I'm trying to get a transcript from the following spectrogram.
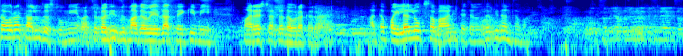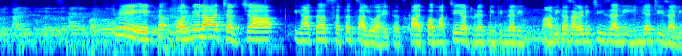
दौरा चालूच असतो. मी असं कधीच माझा वेळ जात नाही की मी महाराष्ट्राचा दौरा करत आहे. आता पहिला लोकसभा आणि त्याच्यानंतर विधानसभा. नाही एक तर फॉर्म्युला चर्चा ह्या तर सतत चालू आहेतच. काल प मागच्याही आठवड्यात मीटिंग झाली. महाविकास आघाडीचीही झाली इंडियाचीही झाली.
